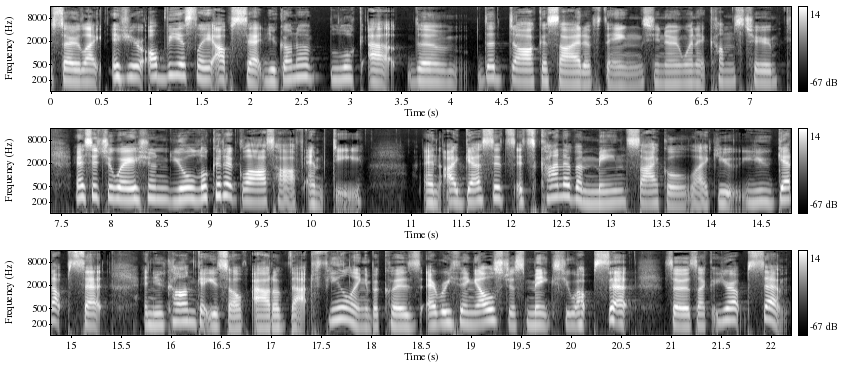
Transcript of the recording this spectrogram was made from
so like if you're obviously upset you're going to look at the the darker side of things you know when it comes to a situation you'll look at it glass half empty. And i guess it's it's kind of a mean cycle like you you get upset and you can't get yourself out of that feeling because everything else just makes you upset. So it's like you're upset.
